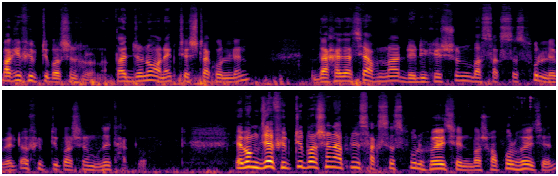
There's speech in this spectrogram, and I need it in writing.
বাকি ফিফটি পার্সেন্ট হলো না। তার জন্য অনেক চেষ্টা করলেন। দেখা যাচ্ছে আপনার ডেডিকেশন বা সাকসেসফুল লেভেলটা ফিফটি পার্সেন্টের মধ্যেই থাকল। এবং যে ফিফটি পার্সেন্ট আপনি সাকসেসফুল হয়েছেন বা সফল হয়েছেন,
